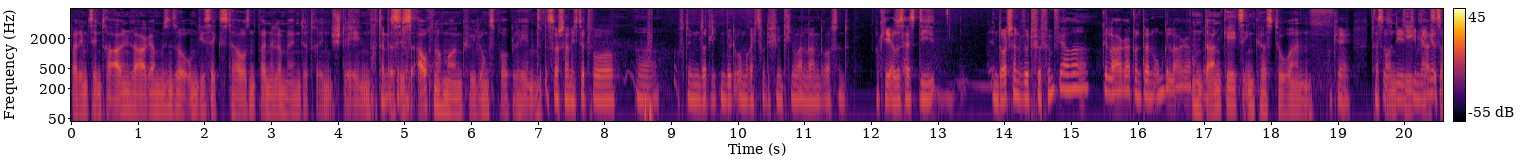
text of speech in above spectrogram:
bei dem zentralen Lager müssen so um die 6000 Brennelemente drinstehen. Ach, das ist, ist auch nochmal ein Kühlungsproblem. Das ist wahrscheinlich das, wo äh, auf dem Satellitenbild oben rechts, wo die vielen Klimaanlagen drauf sind. Okay, also das heißt, die, in Deutschland wird für fünf Jahre gelagert und dann umgelagert? Und oder? dann geht es in Kastoren. Okay. Das also, die, die, die, Menge ist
